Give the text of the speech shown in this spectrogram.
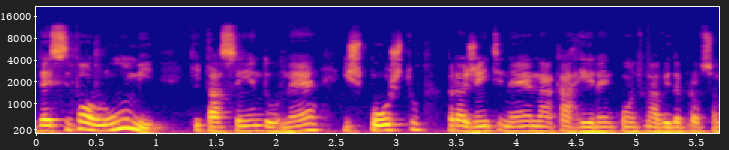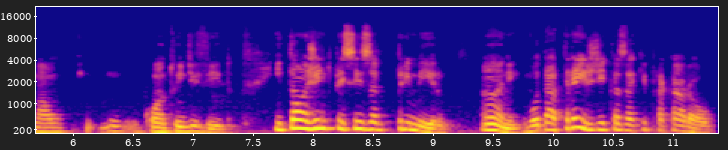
desse volume que está sendo, né, exposto para a gente, né, na carreira enquanto na vida profissional enquanto indivíduo. Então a gente precisa primeiro, Anne, vou dar três dicas aqui para Carol.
